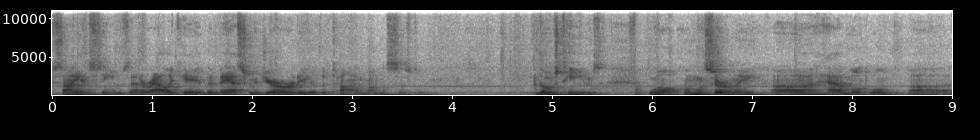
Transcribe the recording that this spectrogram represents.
science teams that are allocated the vast majority of the time on the system. Those teams will almost certainly uh, have multiple uh,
